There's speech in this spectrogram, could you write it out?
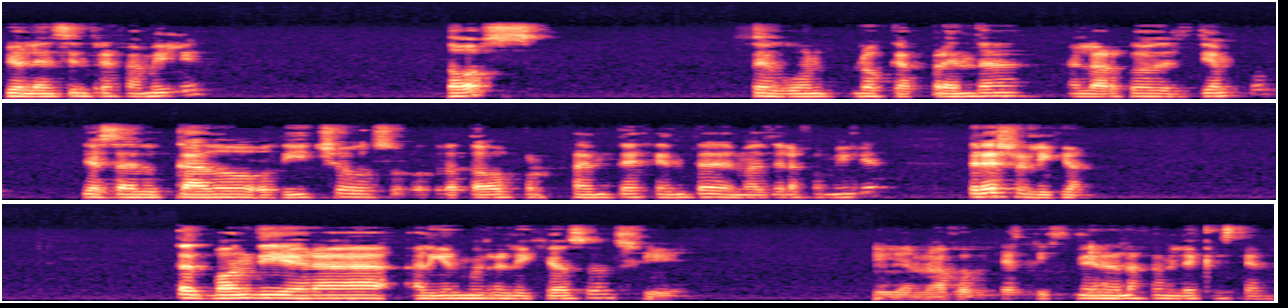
violencia entre familia. Dos, según lo que aprenda a lo largo del tiempo, ya sea educado o dicho o, tratado por gente, gente además de la familia. Tres, religión. Ted Bundy era alguien muy religioso, Sí, vivía en una familia viene de cristiana. una familia cristiana.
